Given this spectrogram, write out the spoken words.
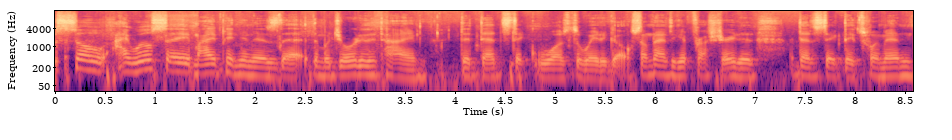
So I will say, my opinion is that the majority of the time, the dead stick was the way to go. Sometimes I get frustrated. A dead stick, they'd swim in,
